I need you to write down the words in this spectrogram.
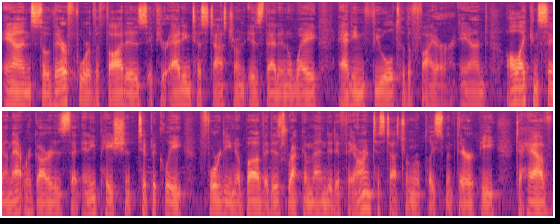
And so, therefore, the thought is if you're adding testosterone, is that in a way adding fuel to the fire? And all I can say on that regard is that any patient typically typically 40 and above, it is recommended if they are on testosterone replacement therapy to have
